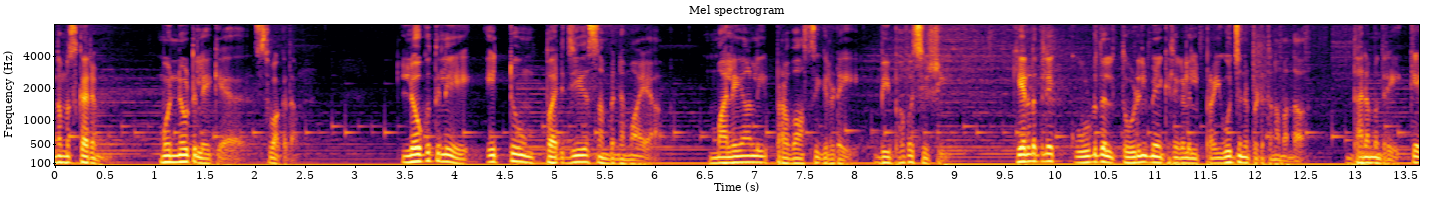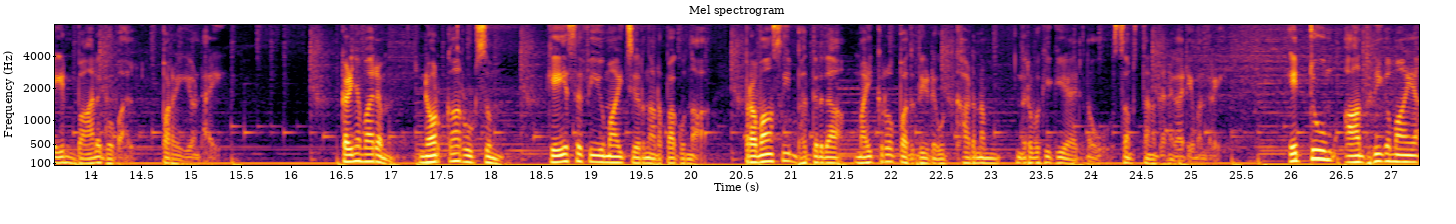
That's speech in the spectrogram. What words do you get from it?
നമസ്കാരം. മുന്നോട്ടിലേക്ക് സ്വാഗതം. ലോകത്തിലെ ഏറ്റവും പരിചയസമ്പന്നമായ മലയാളി പ്രവാസികളുടെ വിഭവശേഷി കേരളത്തിലെ കൂടുതൽ തൊഴിൽ മേഖലകളിൽ പ്രയോജനപ്പെടുത്തണമെന്ന് ധനമന്ത്രി കെ എൻ ബാലഗോപാൽ പറയുകയുണ്ടായി. കഴിഞ്ഞ വാരം നോർക്ക റൂട്ട്സും കെ എസ് എഫ് ഇയുമായി ചേർന്ന് നടപ്പാക്കുന്ന പ്രവാസി ഭദ്രത മൈക്രോ പദ്ധതിയുടെ ഉദ്ഘാടനം നിർവഹിക്കുകയായിരുന്നു സംസ്ഥാന ധനകാര്യമന്ത്രി. ഏറ്റവും ആധുനികമായ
